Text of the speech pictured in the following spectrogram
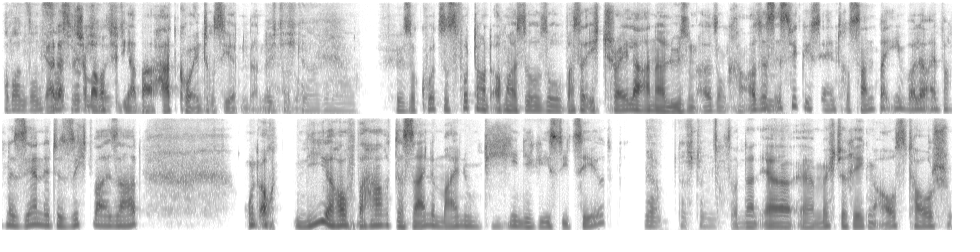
Aber ansonsten Ja, das ist schon mal was für die aber Hardcore-Interessierten dann, ne? Richtig, Also, ja, genau. für so kurzes Futter und auch mal so so, was weiß ich, Trailer-Analysen, all so 'n Kram. Also, es Mhm. ist wirklich sehr interessant bei ihm, weil er einfach 'ne sehr nette Sichtweise hat und auch nie darauf beharrt, dass seine Meinung diejenige ist, die zählt, Ja, das stimmt. sondern er er möchte regen Austausch, äh,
